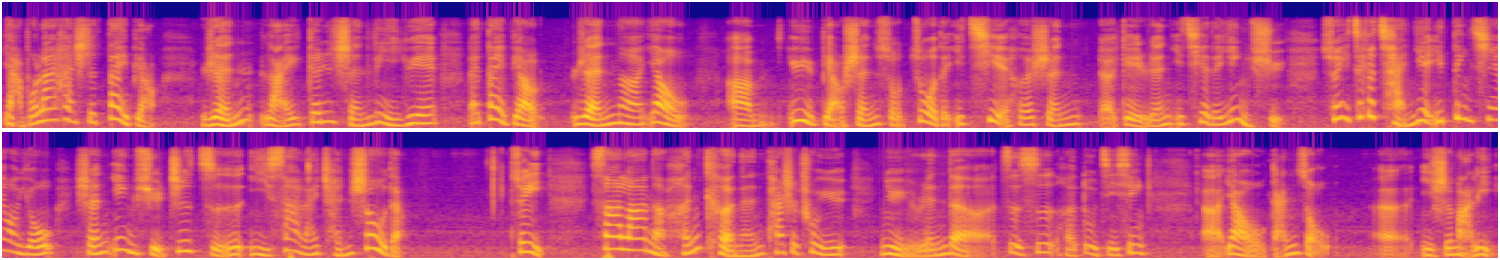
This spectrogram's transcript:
亚伯拉罕是代表人来跟神立约，来代表人呢要。啊，预表神所做的一切和神呃给人一切的应许，所以这个产业一定是要由神应许之子以撒来承受的。所以撒拉呢，很可能她是出于女人的自私和妒忌心，呃，要赶走呃以实玛利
